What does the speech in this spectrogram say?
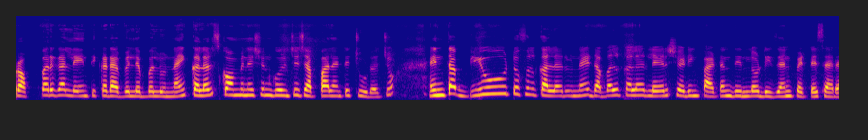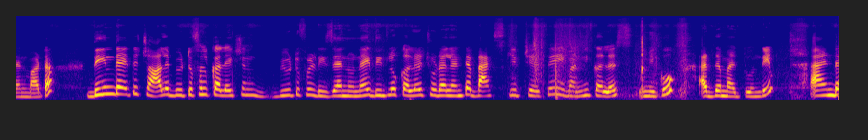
ప్రాపర్గా లెంత్ ఇక్కడ అవైలబుల్ ఉన్నాయి. కలర్స్ కాంబినేషన్ గురించి చెప్పాలంటే చూడొచ్చు. ఎంత బ్యూటిఫుల్ కలర్ ఉన్నాయి. Double colour layer shading pattern దీనిలో డిజైన్ పెట్టేశారనమాట దీనిది అయితే చాలా బ్యూటిఫుల్ కలెక్షన్ బ్యూటిఫుల్ డిజైన్ ఉన్నాయి. దీంట్లో కలర్ చూడాలంటే బ్యాక్ స్కిప్ చేస్తే ఇవన్నీ కలర్స్ మీకు అర్థమవుతుంది. అండ్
